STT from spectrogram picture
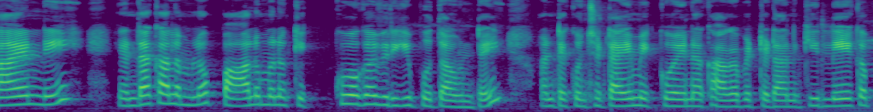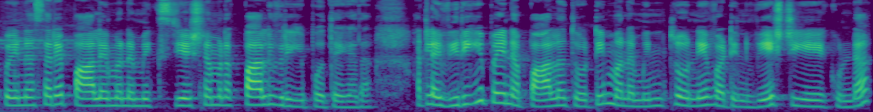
హాయ్ అండి. ఎండాకాలంలో పాలు మనకు ఎక్కువగా విరిగిపోతూ ఉంటాయి. అంటే కొంచెం టైం ఎక్కువైనా కాగబెట్టడానికి లేకపోయినా సరే పాలు ఏమైనా మిక్స్ చేసినా మనకు పాలు విరిగిపోతాయి కదా. అట్లా విరిగిపోయిన పాలతోటి మనం ఇంట్లోనే వాటిని వేస్ట్ చేయకుండా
